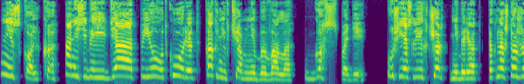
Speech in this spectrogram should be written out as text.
Нисколько. Они себе едят, пьют, курят, как ни в чем не бывало. Господи! Уж если их черт не берет, так на что же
